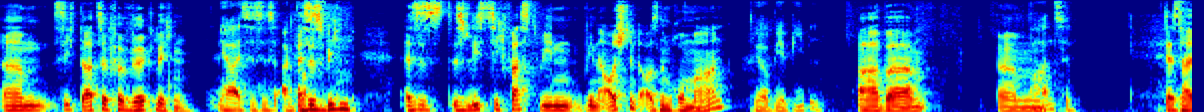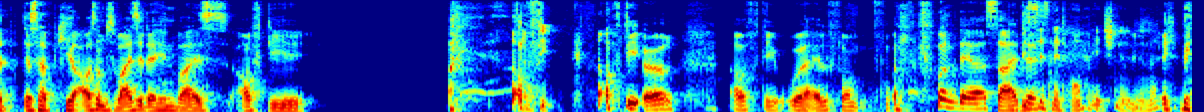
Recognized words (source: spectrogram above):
ähm, sich da zu verwirklichen. ja, es ist einfach, Es ist wie ein, es ist, es liest sich fast wie ein, wie ein Ausschnitt aus einem Roman, ja, wie eine Bibel. aber ähm, Wahnsinn. deshalb, deshalb hier ausnahmsweise der Hinweis auf die, Auf die, auf die Earl, auf die URL vom, von, von der Seite. wisst ihr es nicht Homepage nennen, ne? Ich bin,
